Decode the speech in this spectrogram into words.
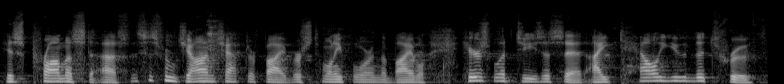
his promise to us. This is from John chapter 5, verse 24 in the Bible. Here's what Jesus said I tell you the truth.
